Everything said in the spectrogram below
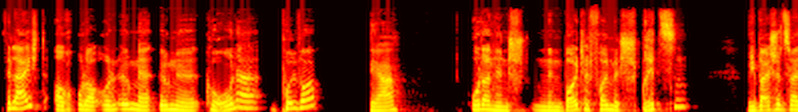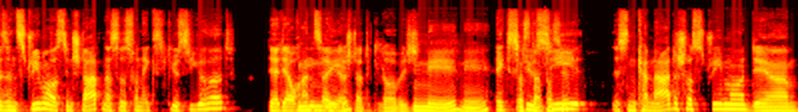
vielleicht, auch, oder, oder irgendeine, irgendeine Corona-Pulver. Ja. Oder einen, einen Beutel voll mit Spritzen. Wie beispielsweise ein Streamer aus den Staaten, hast du das von XQC gehört? Der hat ja auch Anzeige nee. erstattet, glaube ich. Nee, nee. XQC ist ein kanadischer Streamer, der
